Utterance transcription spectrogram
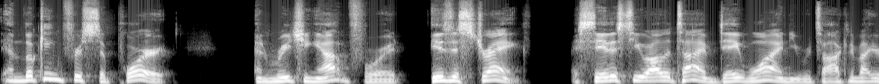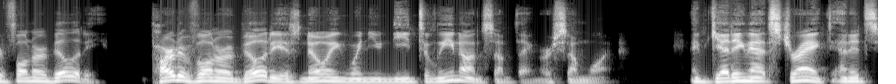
And looking for support and reaching out for it is a strength. I say this to you all the time. Day one, you were talking about your vulnerability. Part of vulnerability is knowing when you need to lean on something or someone and getting that strength. And it's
